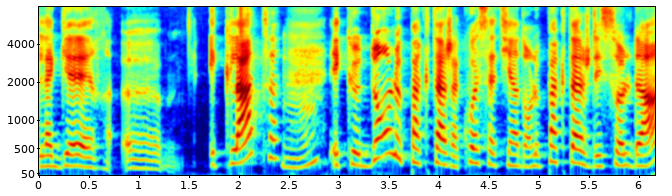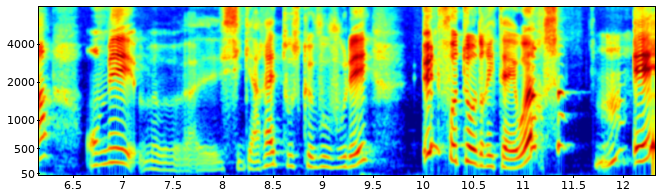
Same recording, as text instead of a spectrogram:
la guerre euh, éclate et que dans le pactage, à quoi ça tient? Dans le pactage des soldats, on met euh, cigarettes, tout ce que vous voulez, une photo de Rita Hayworth Et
